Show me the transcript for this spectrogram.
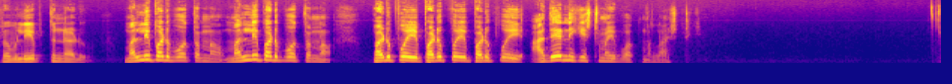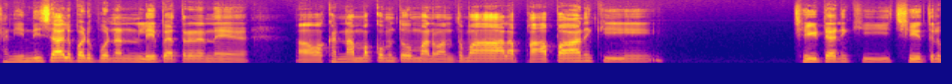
ప్రభు లేపుతున్నాడు. మళ్ళీ పడిపోతున్నావు మళ్ళీ పడిపోతున్నావు. పడిపోయి పడిపోయి పడిపోయి అదే నీకు ఇష్టమైపోతుంది లాస్ట్కి. కానీ ఎన్నిసార్లు పడిపోయి నన్ను లేపేస్తాడనే ఒక నమ్మకంతో మనం అంతమాల పాపానికి చేయటానికి చేతులు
